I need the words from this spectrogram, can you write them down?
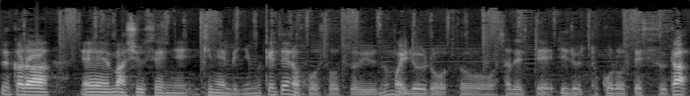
それから、えーまあ、終戦に記念日に向けての放送というのもいろいろとされているところですが、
